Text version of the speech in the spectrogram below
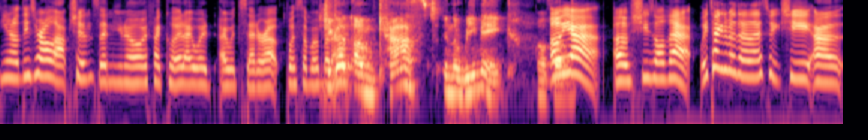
You know, these are all options and you know, if I could, I would I would set her up with someone but She I- got um cast in the remake of Oh um, yeah, of she's all that. We talked about that last week. She uh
